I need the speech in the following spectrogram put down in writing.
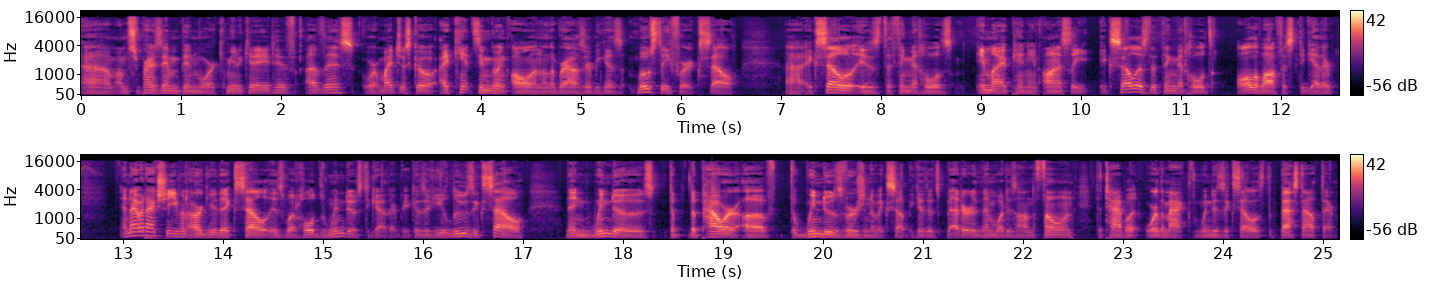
Um, I'm surprised they haven't been more communicative of this, or it might just go. I can't see them going all in on the browser because mostly for Excel. Uh, Excel is the thing that holds, in my opinion, honestly, Excel is the thing that holds all of Office together. And I would actually even argue that Excel is what holds Windows together because if you lose Excel, then Windows, the, the power of the Windows version of Excel, because it's better than what is on the phone, the tablet, or the Mac. Windows Excel is the best out there.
